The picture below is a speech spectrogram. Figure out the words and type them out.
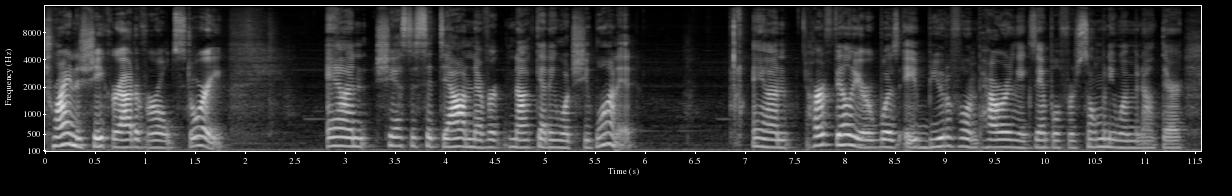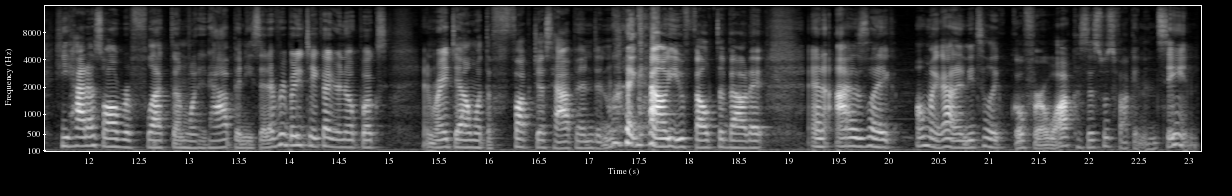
trying to shake her out of her old story. And she has to sit down, never not getting what she wanted. And her failure was a beautiful, empowering example for so many women out there. He had us all reflect on what had happened. He said, Everybody take out your notebooks and write down what the fuck just happened and like how you felt about it. And I was like, Oh my God, I need to like go for a walk because this was fucking insane.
